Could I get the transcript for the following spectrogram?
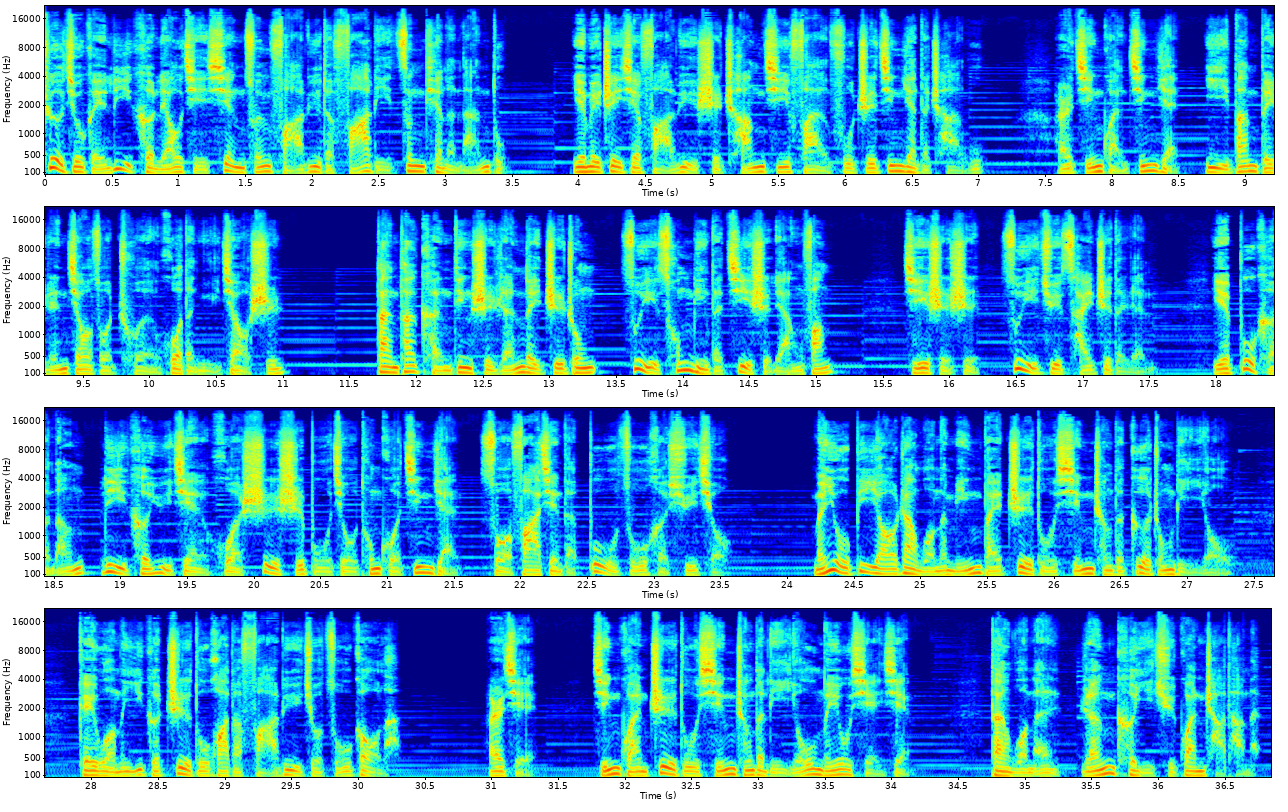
这就给立刻了解现存法律的法理增添了难度，因为这些法律是长期反复之经验的产物。而尽管经验一般被人叫做蠢货的女教师，但她肯定是人类之中最聪明的济世良方，即使是最具才智的人。也不可能立刻预见或适时补救通过经验所发现的不足和需求，没有必要让我们明白制度形成的各种理由，给我们一个制度化的法律就足够了。而且，尽管制度形成的理由没有显现，但我们仍可以去观察他们。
